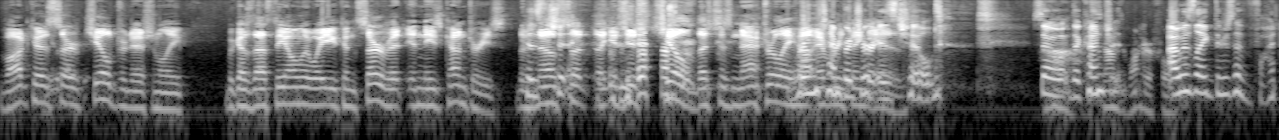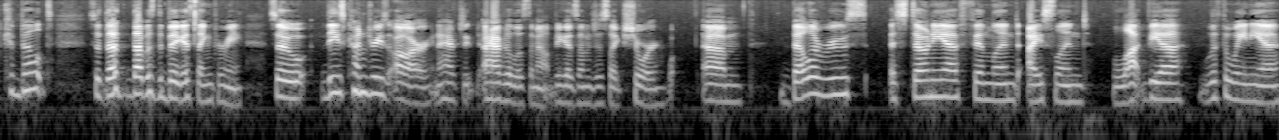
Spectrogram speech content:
Vodka is served chilled traditionally because that's the only way you can serve it in these countries. There's no chi- such, like it's just chilled. That's just naturally how room everything temperature is. is chilled. So, Ah, the country. wonderful. I was like, "There's a vodka belt." So that that was the biggest thing for me. So these countries are, and I have to I have to list them out because I'm just like sure. Um, Belarus, Estonia, Finland, Iceland, Latvia, Lithuania,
